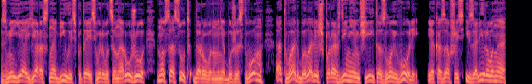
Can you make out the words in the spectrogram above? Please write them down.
Змея яростно билась, пытаясь вырваться наружу, но сосуд дарован мне божеством, а тварь была лишь порождением чьей-то злой воли, и, оказавшись изолирована,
